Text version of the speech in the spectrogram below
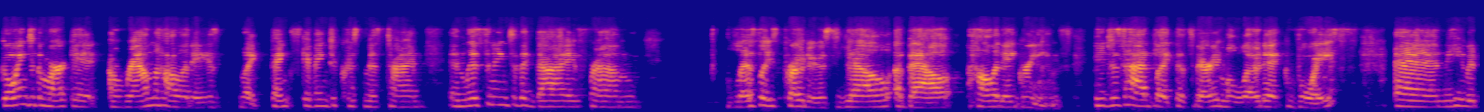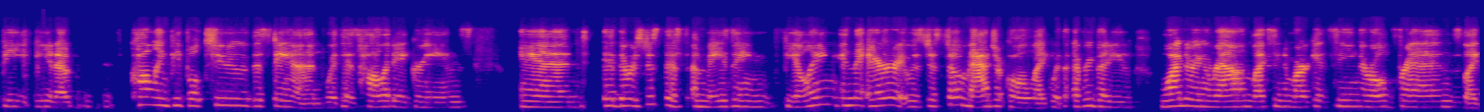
going to the market around the holidays, like Thanksgiving to Christmas time, and listening to the guy from Leslie's Produce yell about holiday greens. He just had like this very melodic voice, and he would be, you know, calling people to the stand with his holiday greens. And it, there was just this amazing feeling in the air. It was just so magical like with everybody wandering around lexington market seeing their old friends like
